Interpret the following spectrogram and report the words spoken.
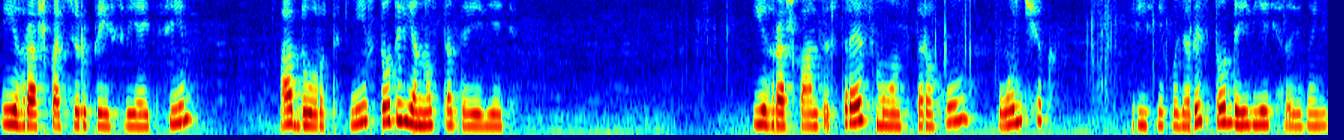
Іграшка сюрприз в яйці Адорт Мі 199. Іграшка антистрес Монстер Гум Пончик. Різні кольори 109 гривень.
